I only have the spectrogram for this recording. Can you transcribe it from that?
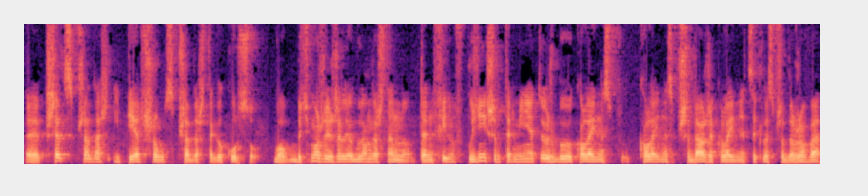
e, przedsprzedaż i pierwszą sprzedaż tego kursu. Bo być może jeżeli oglądasz ten, ten film w późniejszym terminie, to już były kolejne, kolejne sprzedaże, kolejne cykle sprzedażowe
